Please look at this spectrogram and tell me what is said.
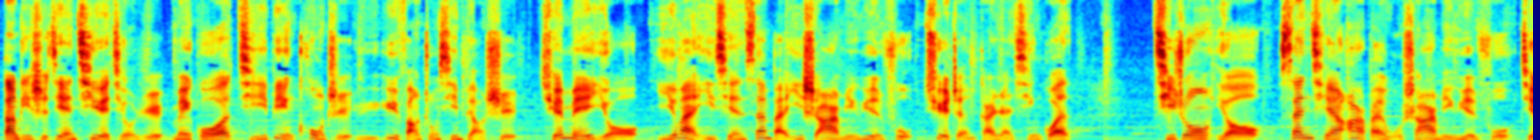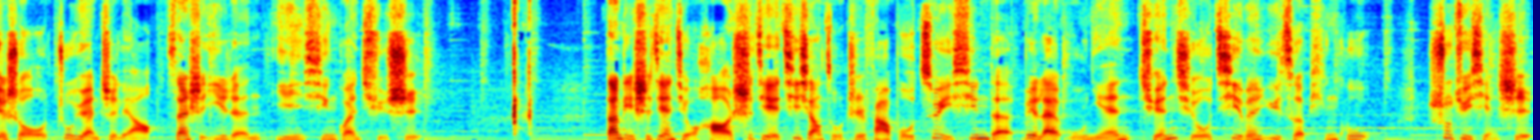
当地时间七月九日，美国疾病控制与预防中心表示，全美有一万一千三百一十二名孕妇确诊感染新冠，其中有三千二百五十二名孕妇接受住院治疗，三十一人因新冠去世。当地时间九号，世界气象组织发布最新的未来五年全球气温预测评估。数据显示，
